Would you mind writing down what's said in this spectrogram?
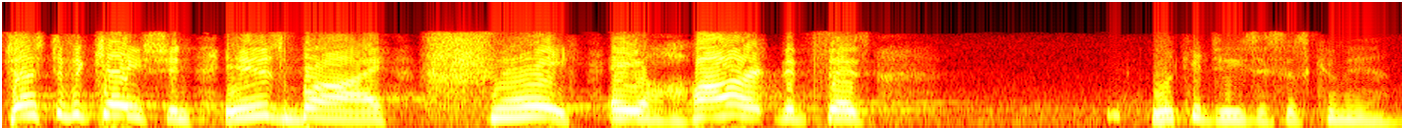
Justification is by faith, a heart that says, Look at Jesus' command.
